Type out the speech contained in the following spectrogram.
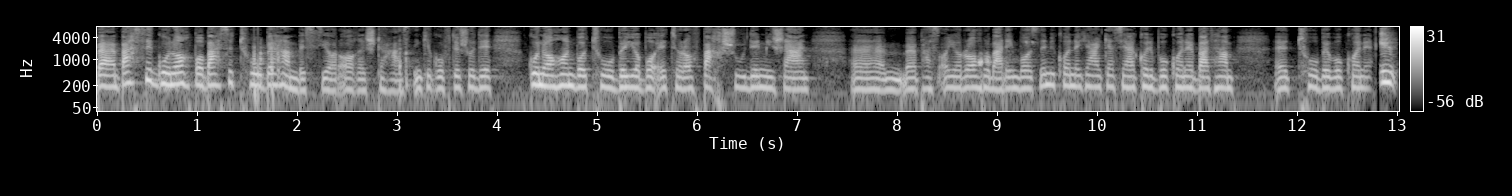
بحث گناه با بحث توبه هم بسیار آغشته هست. اینکه گفته شده گناهان با توبه یا با اعتراف بخشوده میشن. پس آیا راه رو برای این باز نمی‌کنه که هر کسی هر کاری بکنه بعد هم توبه بکنه؟ این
